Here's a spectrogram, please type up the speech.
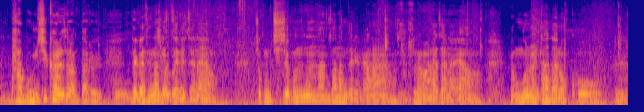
음. 밥 음식하는 사람 따로 있고. 내가 생각했을 때는 있잖아요. 조금 지저분한 사람들이랑 숙소생활 하잖아요. 그냥 문을 닫아놓고 응.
